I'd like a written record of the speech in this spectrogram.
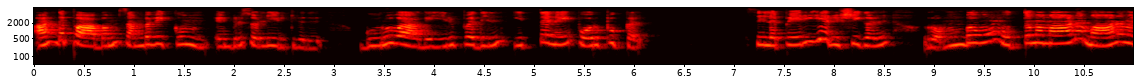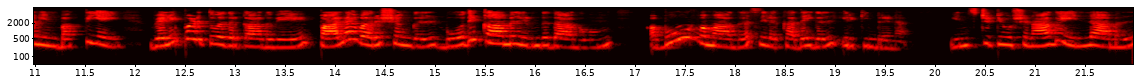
அந்த பாபம் சம்பவிக்கும் என்று சொல்லியிருக்கிறது. குருவாக இருப்பதில் இத்தனை பொறுப்புகள் சில பெரிய ரிஷிகள் ரொம்பவும் உத்தமமான மாணவனின் பக்தியை வெளிப்படுத்துவதற்காகவே பல வருஷங்கள் போதிக்காமல் இருந்ததாகவும் அபூர்வமாக சில கதைகள் இருக்கின்றன. இன்ஸ்டிடியூஷனாக இல்லாமல்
